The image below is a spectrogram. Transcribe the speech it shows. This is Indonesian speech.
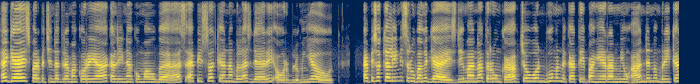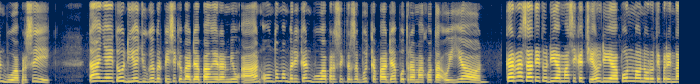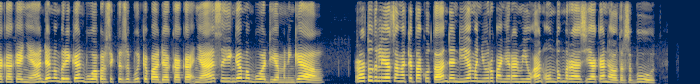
Hai guys, para pecinta drama Korea, kali ini aku mau bahas episode ke-16 dari Our Blooming Youth. Episode kali ini seru banget guys, di mana terungkap Cho Won Bu mendekati Pangeran Miu An dan memberikan buah persik. Tak hanya itu, dia juga berpisik kepada Pangeran Miu An untuk memberikan buah persik tersebut kepada putra mahkota Ui Hyun. Karena saat itu dia masih kecil, dia pun menuruti perintah kakeknya dan memberikan buah persik tersebut kepada kakaknya sehingga membuat dia meninggal. Ratu terlihat sangat ketakutan dan dia menyuruh Pangeran Miuan untuk merahasiakan hal tersebut.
